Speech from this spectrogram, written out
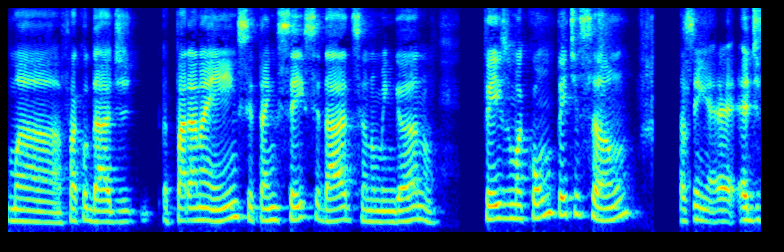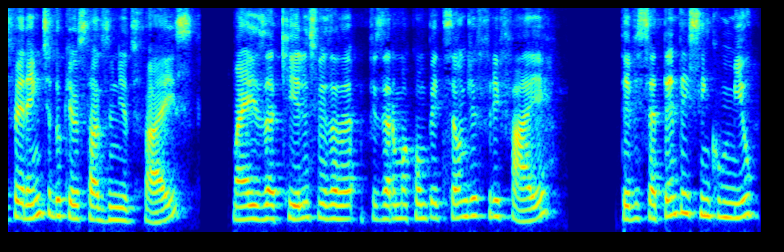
uma faculdade paranaense, está em seis cidades, se eu não me engano, fez uma competição. Assim, é, é diferente do que os Estados Unidos faz, mas aqui eles fizeram uma competição de Free Fire. Teve 75 mil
